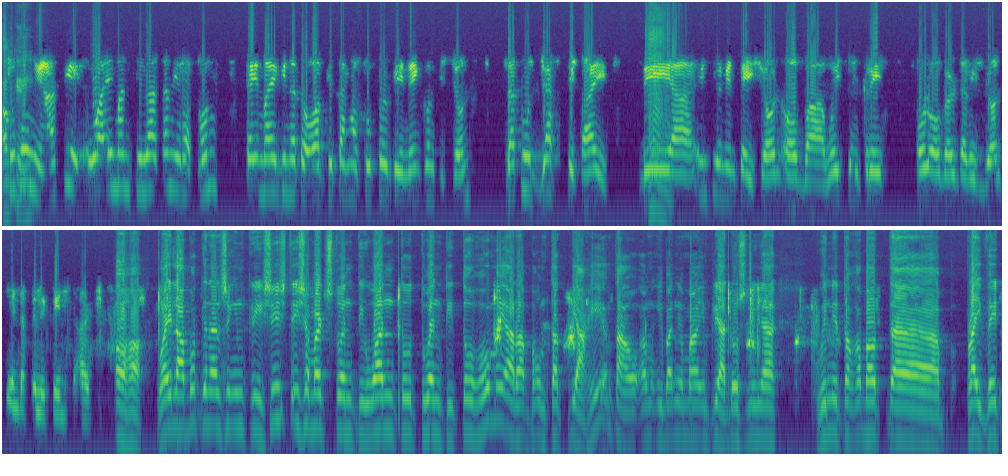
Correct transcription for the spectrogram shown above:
Okay. Subong niya, si, why man sila sa nirason, kay may ginatawag kita nga supervening conditions that would justify the uh, implementation of uh, wage increase all over the regions in the Philippines. Art. Aha. Way labot ka na sa increases ti sa March 21 to 22 ho may ara pa untat biyahe ang tao ang iba nga mga empleyados ni nga when you talk about uh, private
